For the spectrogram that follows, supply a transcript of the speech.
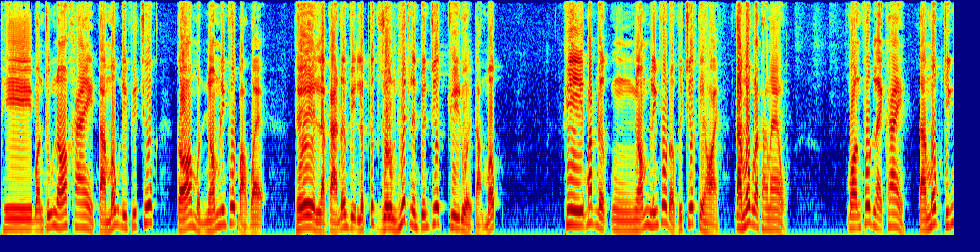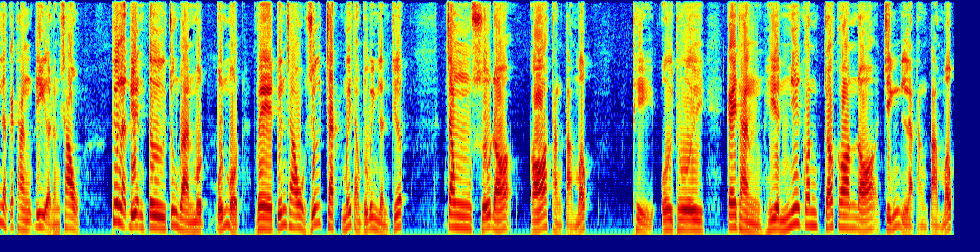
Thì bọn chúng nó khai Tà Mốc đi phía trước có một nhóm lính phốt bảo vệ. Thế là cả đơn vị lập tức dồn hết lên tuyến trước truy đuổi Tà Mốc. Khi bắt được ừ, nhóm lính phốt ở phía trước thì hỏi Tà Mốc là thằng nào? Bọn phốt lại khai Tà Mốc chính là cái thằng đi ở đằng sau. Thế là điện từ trung đoàn 141 về tuyến sau giữ chặt mấy thằng tù binh lần trước. Trong số đó có thằng Tà Mốc. Thì ôi thôi, cái thằng hiền như con chó con đó chính là thằng Tà Mốc.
